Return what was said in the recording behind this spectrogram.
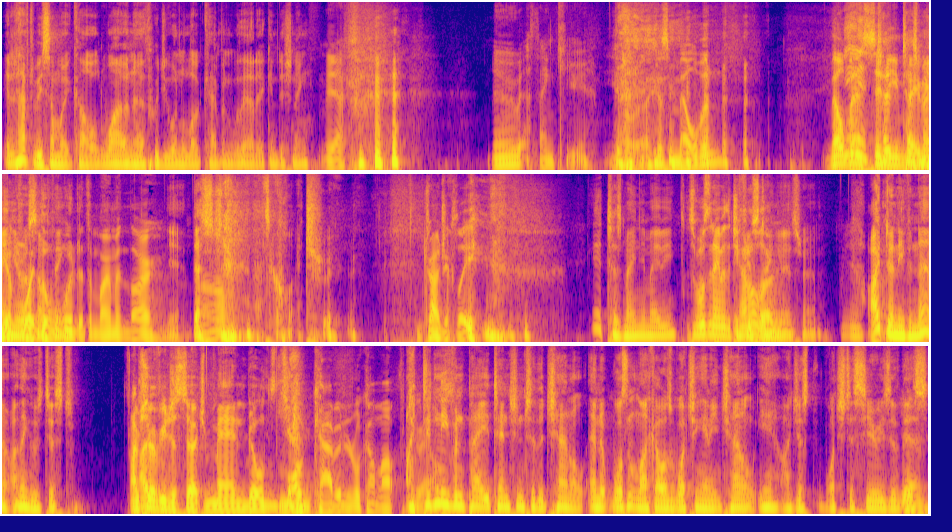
It'd have to be somewhere cold. Why on earth would you want a log cabin without air conditioning? Yeah. no, thank you. Yeah, I guess Melbourne. Melbourne Yeah, and Sydney Ta- maybe avoid the wood at the moment though. Yeah, that's Um, that's quite true. Tragically. Yeah, Tasmania maybe. so what's the name of the If channel though? in Australia. I don't even know. I think it was just I'm sure if you just search "man builds Yeah. log cabin," it'll come up. I didn't hours. even pay attention to the channel, and it wasn't like I was watching any channel. Yeah, I just watched a series of this.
